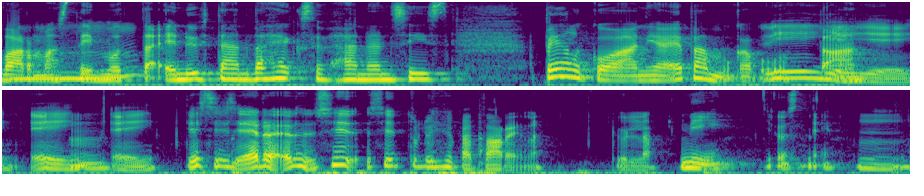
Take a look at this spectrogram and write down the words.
varmasti, mm-hmm. mutta en yhtään väheksy hänen siis pelkoaan ja epämukavuuttaan. Ei, ei, ei, mm. ei. Ja siis er, er, siitä sit tuli hyvä tarina, kyllä. Niin, just niin. Mm.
